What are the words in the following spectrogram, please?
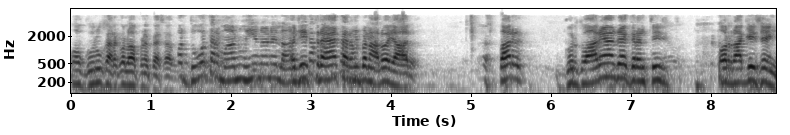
ਉਹ ਗੁਰੂ ਘਰ ਕੋਲੋਂ ਆਪਣੇ ਪੈਸਾ ਪਰ ਦੋ ਧਰਮਾਂ ਨੂੰ ਹੀ ਇਹਨਾਂ ਨੇ ਲਾ ਅਜੇ ਤ੍ਰੈ ਧਰਮ ਬਣਾ ਲਓ ਯਾਰ। ਪਰ ਗੁਰਦੁਆਰਿਆਂ ਦੇ ਗ੍ਰੰਥੀ ਔਰ ਰਾਗੀ ਸਿੰਘ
